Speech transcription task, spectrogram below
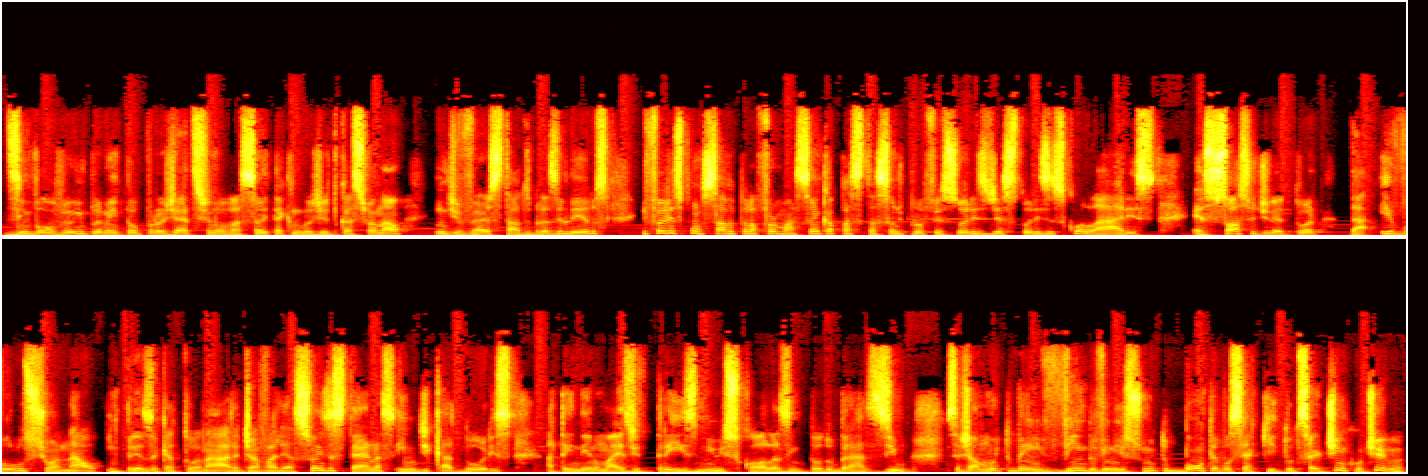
Desenvolveu e implementou projetos de inovação e tecnologia educacional em diversos estados brasileiros e foi responsável pela formação e capacitação de professores e gestores escolares. É sócio-diretor da Evolucional, empresa que atua na área de avaliações externas e indicadores, atendendo mais de 3 mil escolas em todo o Brasil. Seja muito bem-vindo, Vinícius. Muito bom ter você aqui. Tudo certinho contigo?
